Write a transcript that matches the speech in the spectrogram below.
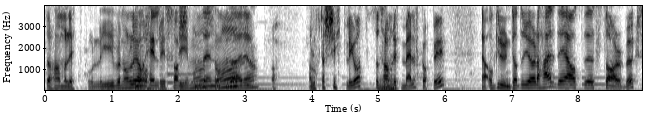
Da har vi litt olivenolje Nå oppi helt steamer. den Sånn. oppi der, ja. Den lukter skikkelig godt. Så tar vi litt melk oppi. Ja, og Grunnen til at du gjør det her, det er at eh, Starbucks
